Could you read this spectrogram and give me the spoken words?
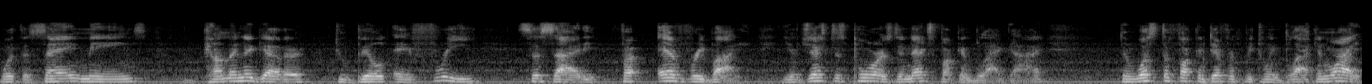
with the same means coming together to build a free society for everybody. You're just as poor as the next fucking black guy. Then what's the fucking difference between black and white?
